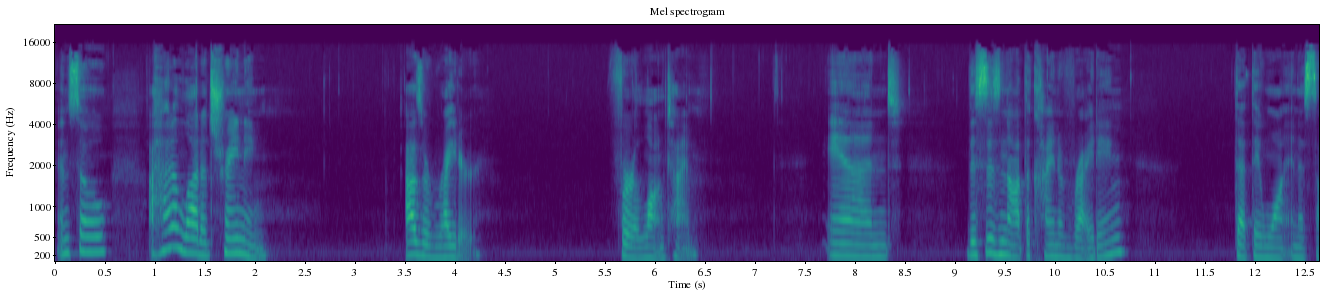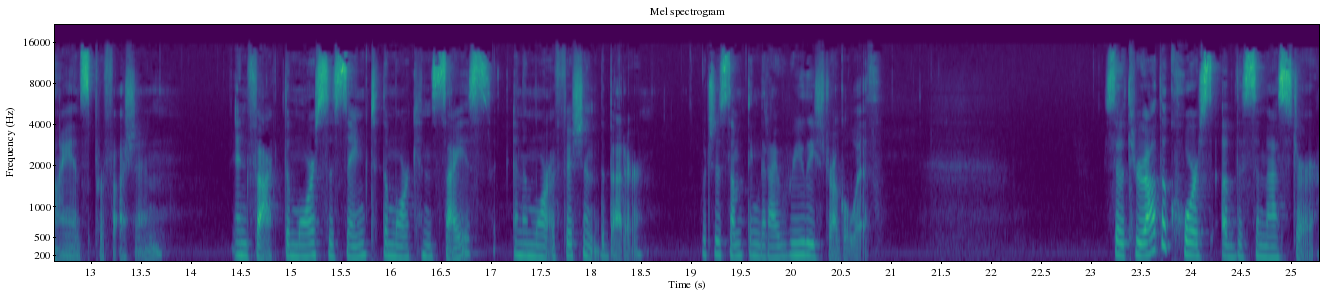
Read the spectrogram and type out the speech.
And so I had a lot of training as a writer for a long time. And this is not the kind of writing that they want in a science profession. In fact, the more succinct, the more concise, and the more efficient, the better, which is something that I really struggle with. So, throughout the course of the semester,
